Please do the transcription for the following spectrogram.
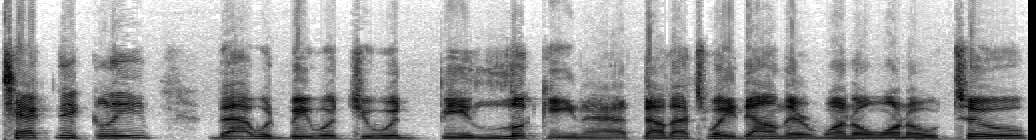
Technically, that would be what you would be looking at. Now, that's way down there, 10102,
